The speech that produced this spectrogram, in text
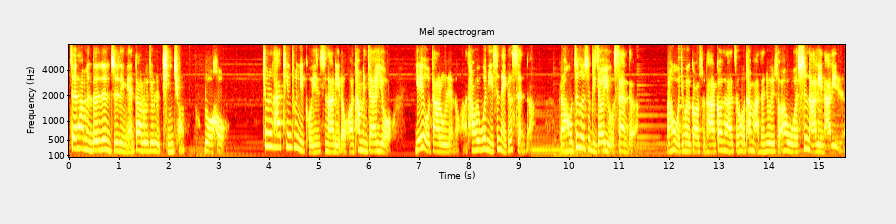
在他们的认知里面，大陆就是贫穷落后。就是他听出你口音是哪里的话，他们家有也有大陆人的话，他会问你是哪个省的，然后这个是比较友善的。然后我就会告诉他，告诉他之后，他马上就会说啊，我是哪里哪里人，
